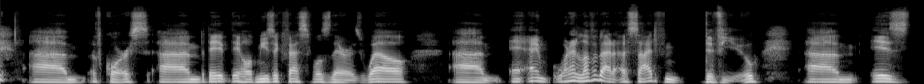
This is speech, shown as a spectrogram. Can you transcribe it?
um, of course. Um, but they they hold music festivals there as well. Um, and, and, what I love about it, aside from the view um, is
